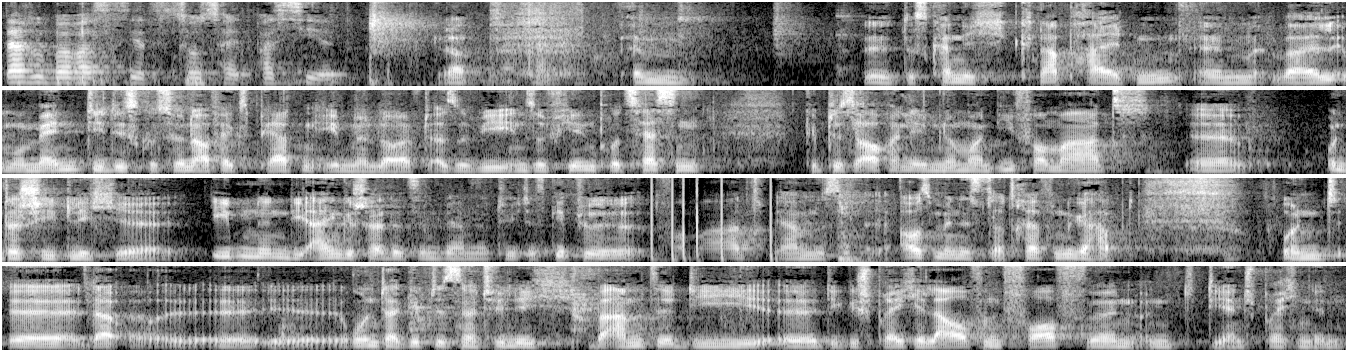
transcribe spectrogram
darüber, was jetzt zurzeit passiert. Ja, ähm, äh, das kann ich knapp halten, ähm, weil im Moment die Diskussion auf Expertenebene läuft. Also wie in so vielen Prozessen gibt es auch in dem Normandie-Format äh, unterschiedliche Ebenen, die eingeschaltet sind. Wir haben natürlich das Gipfelformat, wir haben das Außenministertreffen gehabt und äh, darunter äh, gibt es natürlich Beamte, die äh, die Gespräche laufend vorführen und die entsprechenden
